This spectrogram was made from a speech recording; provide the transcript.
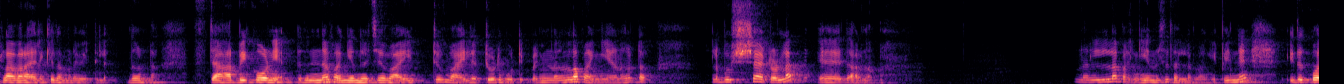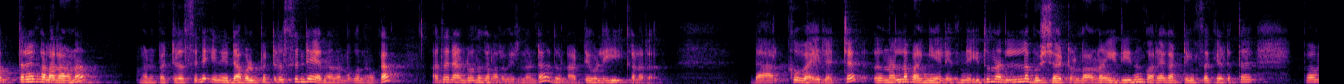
ഫ്ലവർ ആയിരിക്കും നമ്മുടെ വീട്ടിൽ ഇതുകൊണ്ട് സ്റ്റാർ ബിക്കോണിയ ഇതിന്റെ ഭംഗിയെന്ന് വെച്ചാൽ വൈറ്റും വയലറ്റും കൂടെ കൂട്ടി. നല്ല ഭംഗിയാണ് കേട്ടോ. നല്ല ബുഷായിട്ടുള്ള ഇതാണ്. നല്ല ഭംഗിയെന്ന് വെച്ചാൽ നല്ല ഭംഗി. പിന്നെ ഇത് ഇത്രയും കളറാണ് വൺ പെറ്റൽസിന്റെ ഇനി ഡബിൾ പെറ്റൽസിന്റെ എന്നാൽ നമുക്ക് നോക്കാം. അത് രണ്ട് മൂന്ന് കളർ വരുന്നുണ്ട്. അതുകൊണ്ട് അടിപൊളി കളറ് ഡാർക്ക് വയലറ്റ് നല്ല ഭംഗിയല്ലേ? ഇതിന്റെ ഇത് നല്ല ബുഷായിട്ടുള്ളതാണ് ഇതിൽ നിന്നും കുറേ കട്ടിങ്സ് ഒക്കെ എടുത്ത് ഇപ്പം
